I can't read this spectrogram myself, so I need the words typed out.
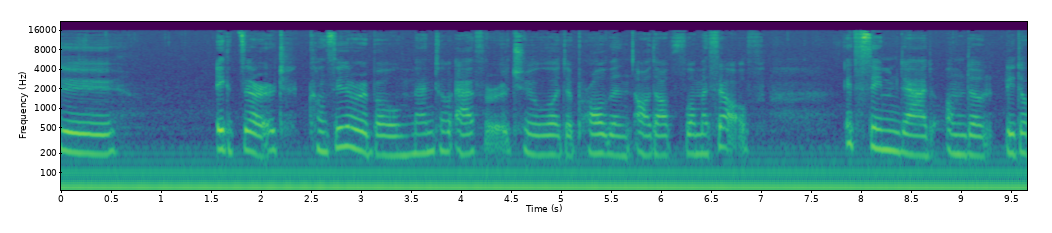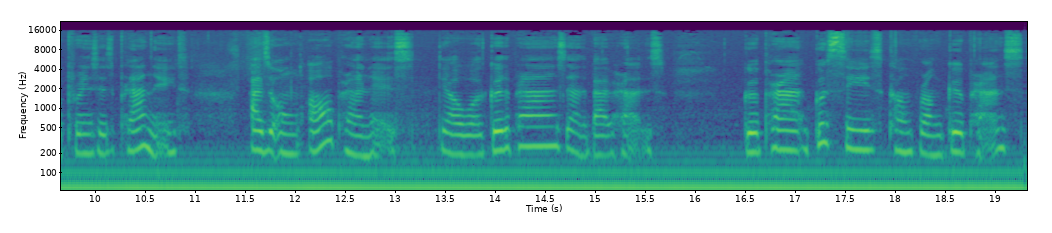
to exert considerable mental effort to the problem out of for myself. It seemed that on the little prince's planet, as on all planets, there were good plants and bad plants. Good plan, good seeds come from good plants,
